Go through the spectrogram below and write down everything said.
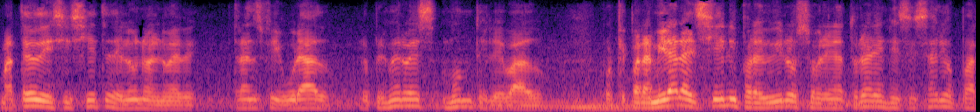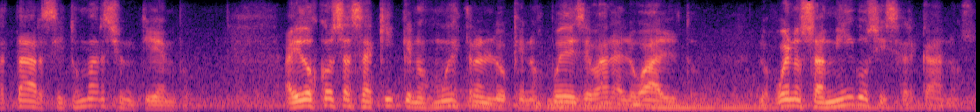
Mateo 17 del 1 al 9, transfigurado. Lo primero es monte elevado, porque para mirar al cielo y para vivir lo sobrenatural es necesario apartarse y tomarse un tiempo. Hay dos cosas aquí que nos muestran lo que nos puede llevar a lo alto. Los buenos amigos y cercanos.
